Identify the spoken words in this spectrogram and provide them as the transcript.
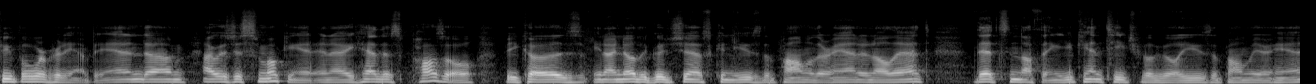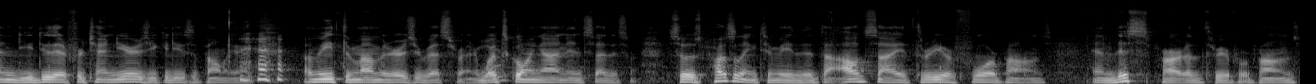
people were pretty happy, and um, I was just smoking it, and I had this puzzle because you know I know the good chefs can use the palm of their hand and all that. That's nothing. You can't teach people to use the palm of your hand. You do that for 10 years, you could use the palm of your hand. a meat thermometer is your best friend. Yeah. What's going on inside this one? So it's puzzling to me that the outside three or four pounds and this part of the three or four pounds,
